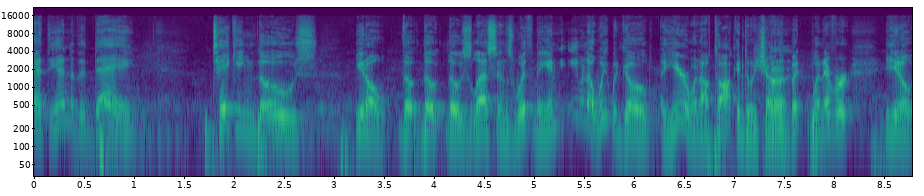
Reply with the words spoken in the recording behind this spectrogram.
at the end of the day, taking those, you know, th- th- those lessons with me, and even though we would go a year without talking to each other, but whenever, you know,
